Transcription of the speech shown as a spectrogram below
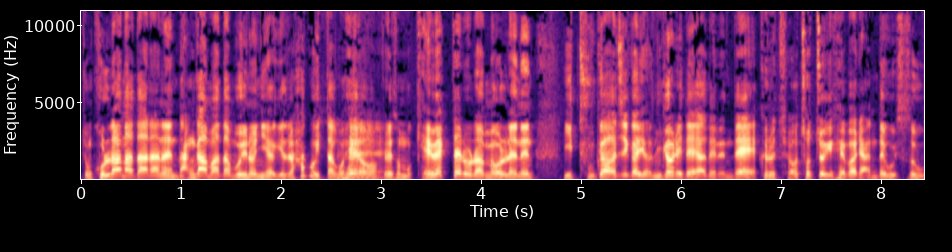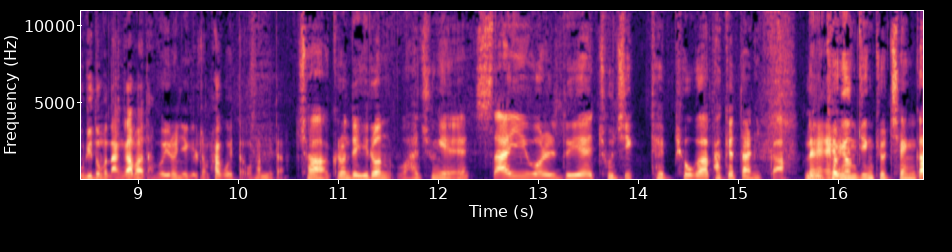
좀 곤란하다라는 난감하다 뭐 이런 이야기를 하고 있다고 해요. 네. 그래서 뭐 계획대로라면 원래는 이 두 가지가 연결이 돼야 되는데 그렇죠. 어, 저쪽이 개발이 안 되고 있어서 우리도 뭐 난감하다 뭐 이런 얘기를 좀 하고 있다고 합니다. 자, 그런데 이런 와중에 싸이월드의 조직 대표가 바뀌었다니까. 네. 경영진 교체인가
